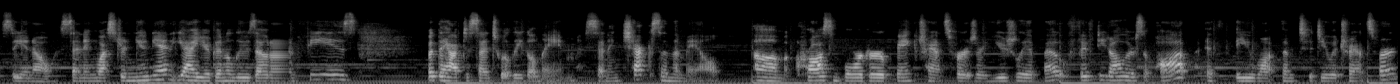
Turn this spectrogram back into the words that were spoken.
So, you know, sending Western Union, yeah, you're going to lose out on fees, but they have to send to a legal name. Sending checks in the mail, um, cross border bank transfers are usually about $50 a pop if you want them to do a transfer.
